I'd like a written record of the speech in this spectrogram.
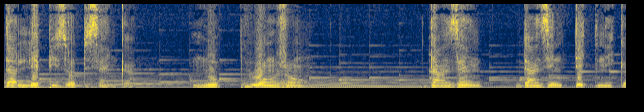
dans l'épisode 5, nous plongeons dans, un, dans une technique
